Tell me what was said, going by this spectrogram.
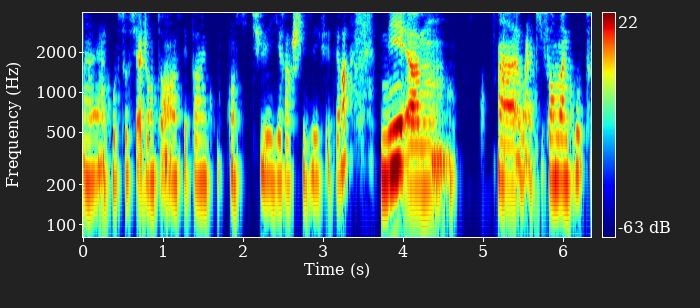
un groupe social, j'entends, hein, c'est pas un groupe constitué, hiérarchisé, etc. Mais euh, voilà, qui forme un groupe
